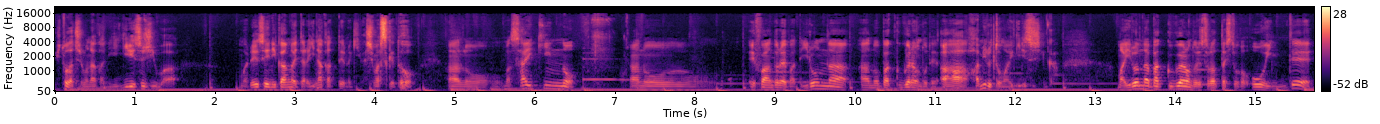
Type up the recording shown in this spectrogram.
人たちの中にイギリス人はまあ、冷静に考えたらいなかったような気がしますけどあの、まあ、最近のあの F1 ドライバーっていろんなあのバックグラウンドでああハミルトンはイギリス人か、まあ、いろんなバックグラウンドで育った人が多いんで、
